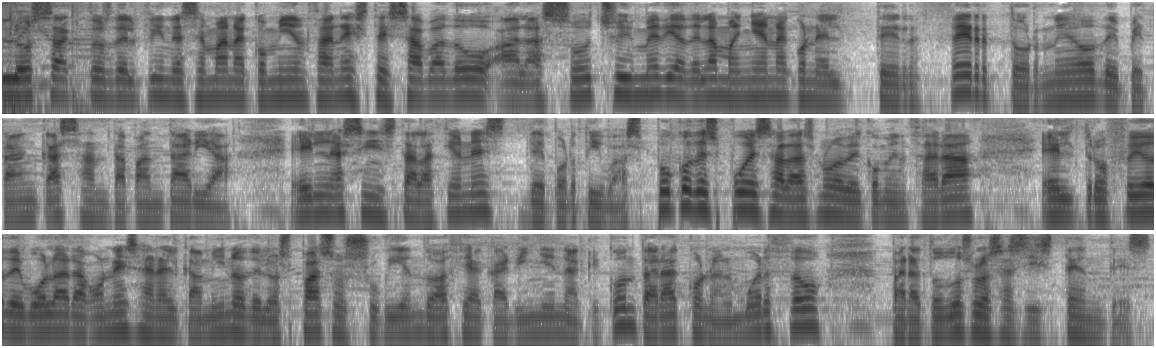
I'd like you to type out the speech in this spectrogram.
Los actos del fin de semana comienzan este sábado a las ocho y media de la mañana con el tercer torneo de petanca Santa Pantaria en las instalaciones deportivas. Poco después, a las 9, comenzará el trofeo de bola aragonesa en el camino de los pasos subiendo hacia Cariñena, que contará con almuerzo para todos los asistentes.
